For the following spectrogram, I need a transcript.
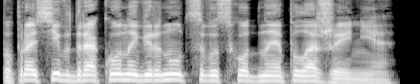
попросив дракона вернуться в исходное положение.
